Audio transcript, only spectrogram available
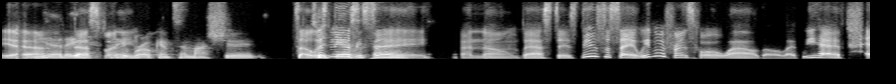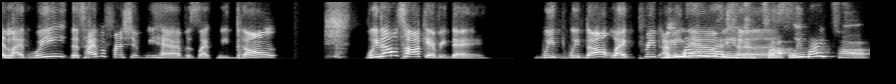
Yeah. Yeah, they, that's funny. They broke into my shit. So it's needless to say, I know, bastards. Needless to say, we've been friends for a while though. Like we have, and like we, the type of friendship we have is like we don't, we don't talk every day. We we don't like pre. I we mean might now not because, even talk. We might talk.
